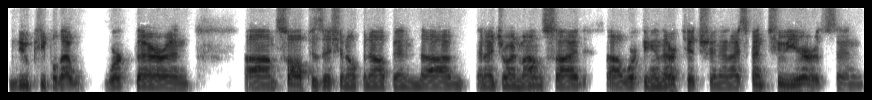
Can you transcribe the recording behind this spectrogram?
knew people that worked there, and um, saw a position open up and um, and I joined Mountainside uh, working in their kitchen and I spent two years and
